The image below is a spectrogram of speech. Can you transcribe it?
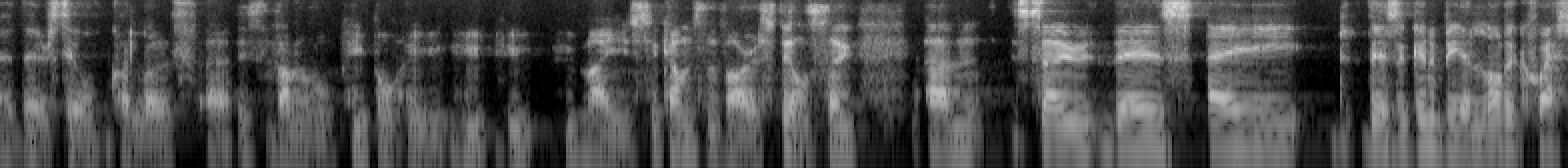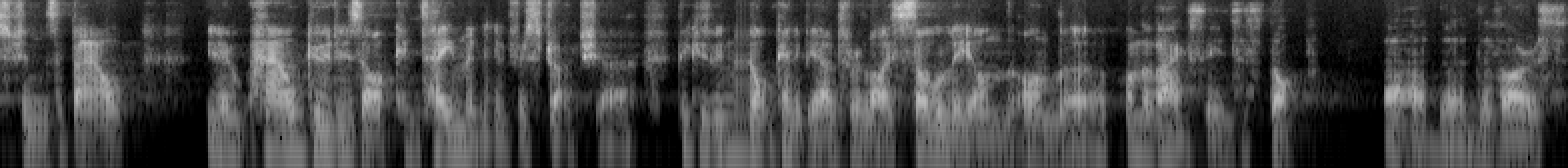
uh, there are still quite a lot of uh, these vulnerable people who, who, who who may succumb to the virus still. So, um, so there's a there's going to be a lot of questions about you know how good is our containment infrastructure because we're not going to be able to rely solely on on the on the vaccine to stop uh, the the virus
